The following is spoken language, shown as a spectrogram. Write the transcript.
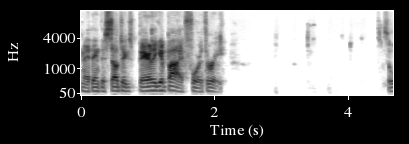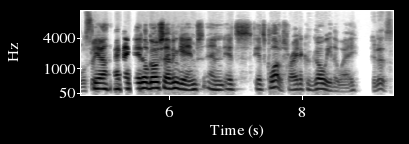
and I think the Celtics barely get by four three. So we'll see. yeah. I think it'll go seven games, and it's it's close, right? It could go either way. It is.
